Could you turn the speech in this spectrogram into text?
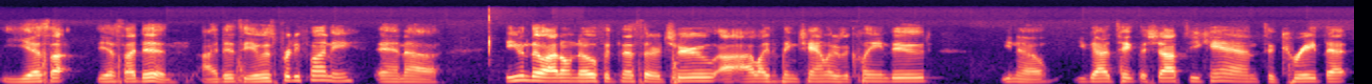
Yes, I yes I did. I did see. It was pretty funny, and uh, even though I don't know if it's necessarily true, I, I like to think Chandler's a clean dude. You know, you got to take the shots you can to create that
